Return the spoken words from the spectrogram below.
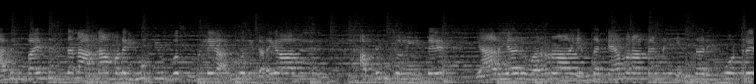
அதுக்கு பயந்துட்டு தானே அண்ணாமலை யூடியூபர்ஸ் உள்ளே அனுமதி கிடையாது. அப்படின்னு சொல்லிக்கிட்டு யார் யார் வர்றா எந்த கேமராமேனு எந்த ரிப்போர்ட்ரு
